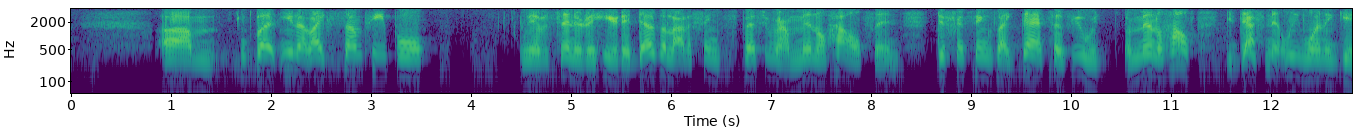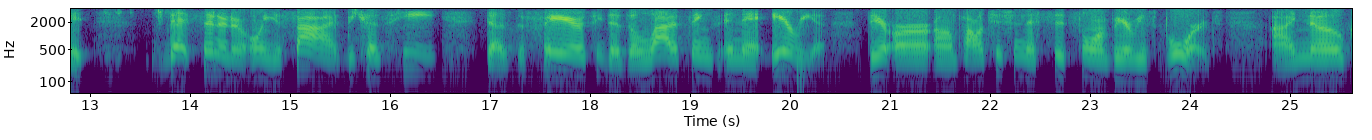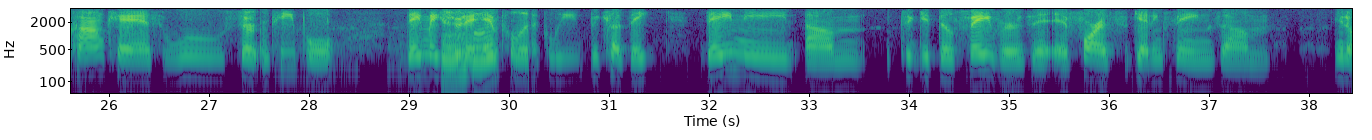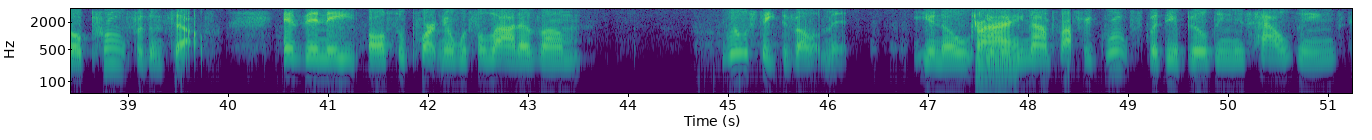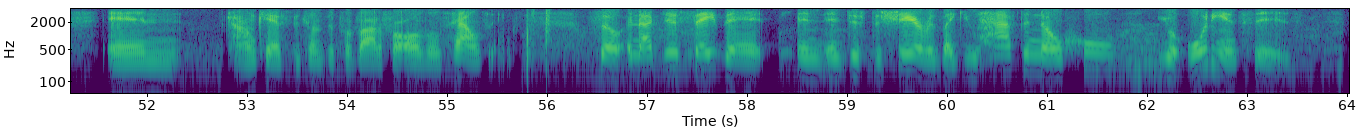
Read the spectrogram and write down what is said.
Um but you know like some people we have a senator here that does a lot of things especially around mental health and different things like that so if you were a mental health you definitely want to get that senator on your side because he does the fairs, he does a lot of things in that area. There are um, politicians that sits on various boards. I know Comcast woos certain people. They make sure mm-hmm. they're in politically because they they need um, to get those favors as far as getting things um, you know approved for themselves and then they also partner with a lot of um real estate development. You know, right. there may be nonprofit groups, but they're building these housings, and Comcast becomes the provider for all those housings. So, and I just say that, and, and just to share is like you have to know who your audience is,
